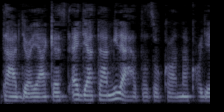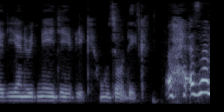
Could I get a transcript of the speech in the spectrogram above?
tárgyalják ezt? Egyáltalán mi lehet az oka annak, hogy egy ilyen ügy négy évig húzódik? Ez nem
